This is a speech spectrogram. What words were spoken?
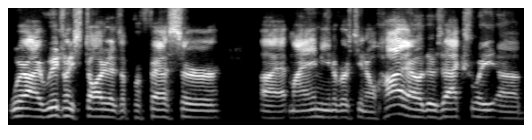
where I originally started as a professor uh, at Miami University in Ohio. There's actually a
